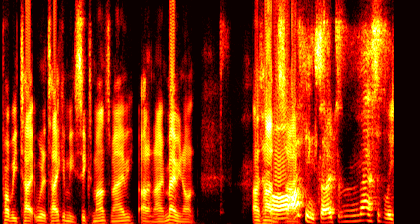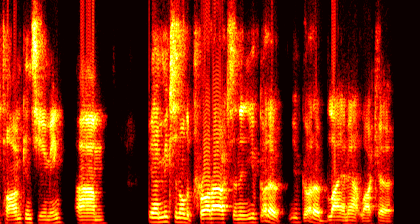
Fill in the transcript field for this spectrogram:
probably take would have taken me six months, maybe. I don't know, maybe not. It's hard Oh, I to say. think so. It's massively time consuming. Um, you know, mixing all the products, and then you've got to you've got to lay them out like a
